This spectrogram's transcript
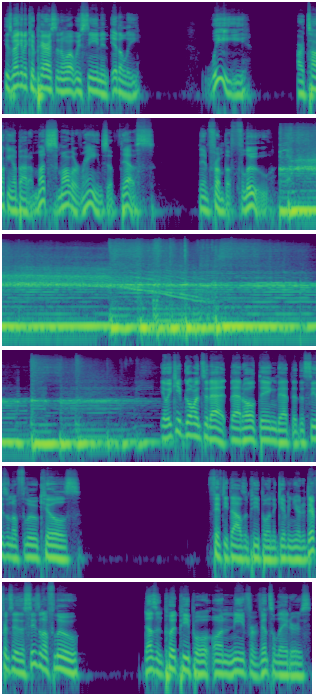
He's making a comparison to what we've seen in Italy. We are talking about a much smaller range of deaths than from the flu. Yeah, we keep going to that that whole thing that, that the seasonal flu kills 50,000 people in a given year. The difference is the seasonal flu doesn't put people on need for ventilators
